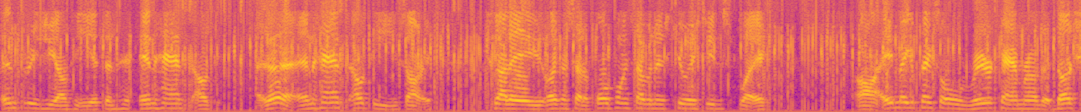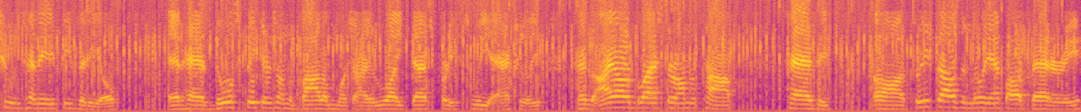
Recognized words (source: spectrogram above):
and 3G LTE. It's an enhanced LTE. Uh, enhanced LTE. Sorry. It's got a, like I said, a 4.7 inch QHD display. Uh, 8 megapixel rear camera that does shoot in 1080p video. It has dual speakers on the bottom, which I like. That's pretty sweet, actually. It has IR blaster on the top. Has a uh, 3000 milliamp hour battery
